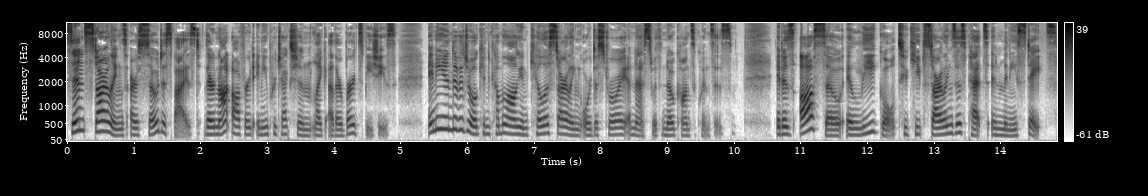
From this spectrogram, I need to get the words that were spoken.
Since starlings are so despised, they're not offered any protection like other bird species. Any individual can come along and kill a starling or destroy a nest with no consequences. It is also illegal to keep starlings as pets in many states.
